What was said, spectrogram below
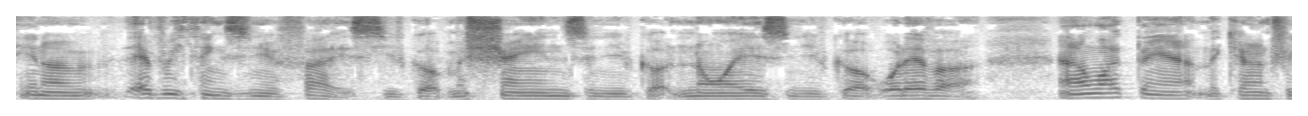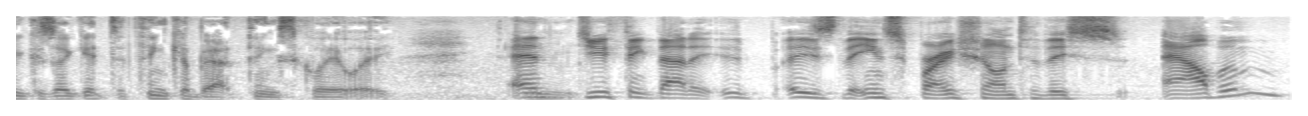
you know, everything's in your face. You've got machines and you've got noise and you've got whatever. And I like being out in the country because I get to think about things clearly. And Mm. do you think that is the inspiration onto this album?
